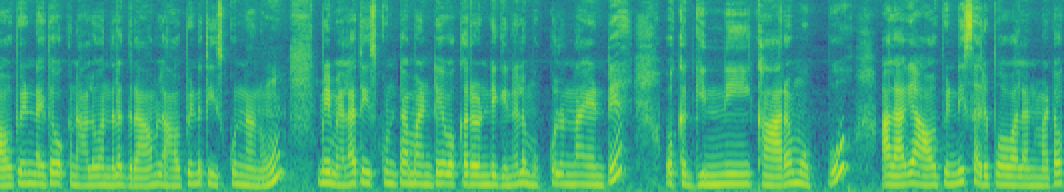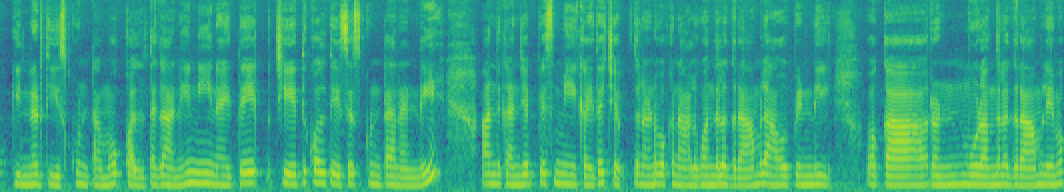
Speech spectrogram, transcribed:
ఆవుపిండి అయితే ఒక నాలుగు వందల గ్రాముల ఆవుపిండి తీసుకున్నాను. మేము ఎలా తీసుకుంటామంటే ఒక రెండు గిన్నెల ముక్కలు ఉన్నాయంటే ఒక గిన్నె కారం ఉప్పు అలాగే ఆవుపిండి సరిపోవాలన్నమాట. ఒక గిన్నె తీసుకుంటాము కొలత కానీ నేనైతే చేతి కొలత వేసేసుకుంటానండి. అందుకని చెప్పేసి మీకైతే చెప్తున్నాను. ఒక నాలుగు వందల గ్రాముల ఆవుపిండి ఒక రెండు మూడు వందల గ్రాములు ఏమో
